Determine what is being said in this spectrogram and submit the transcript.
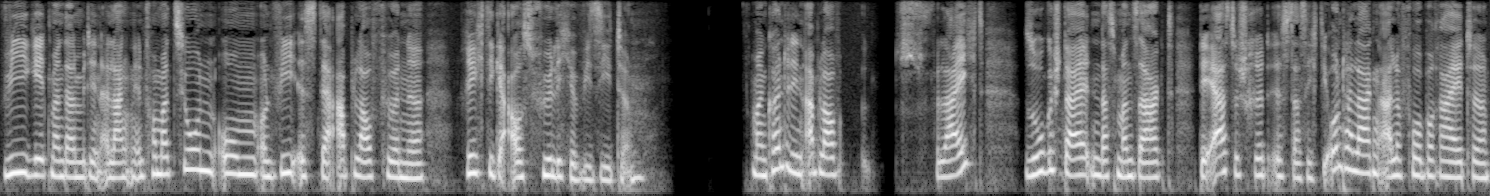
wie geht man dann mit den erlangten Informationen um und wie ist der Ablauf für eine richtige ausführliche Visite. Man könnte den Ablauf vielleicht so gestalten, dass man sagt, der erste Schritt ist, dass ich die Unterlagen alle vorbereite,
